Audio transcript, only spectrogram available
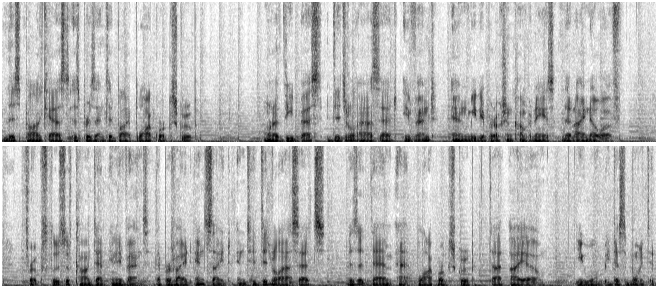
This podcast is presented by Blockworks Group, one of the best digital asset, event, and media production companies that I know of. For exclusive content and events that provide insight into digital assets, visit them at blockworksgroup.io. You won't be disappointed.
